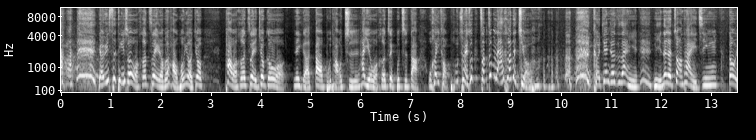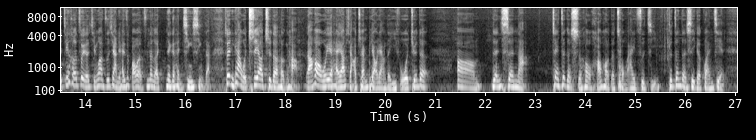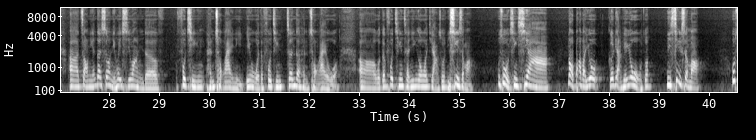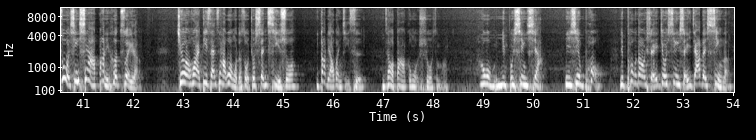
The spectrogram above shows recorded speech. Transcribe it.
有一次听说我喝醉了，我的好朋友就。怕我喝醉，就给我那个倒葡萄汁。他以为我喝醉，不知道我喝一口扑出来，说怎么这么难喝的酒？可见就是在你你那个状态已经都已经喝醉的情况之下，你还是保持那个那个很清醒的。所以你看我吃药吃得很好，然后我也还要想要穿漂亮的衣服。我觉得，嗯、人生呐、在这个时候好好的宠爱自己，这真的是一个关键。啊、早年的时候你会希望你的父亲很宠爱你，因为我的父亲真的很宠爱我。呃，我的父亲曾经跟我讲说：“你姓什么？”我说：“我姓夏啊。”那我爸爸又隔两天又问我说：“你姓什么？”我说：“我姓夏。”爸，你喝醉了。结果后来第三次他问我的时候，我就生气说：“你到底要问几次？”你知道我爸爸跟我说什么？他说：“你不姓夏，你姓碰，你碰到谁就姓谁家的姓了。”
